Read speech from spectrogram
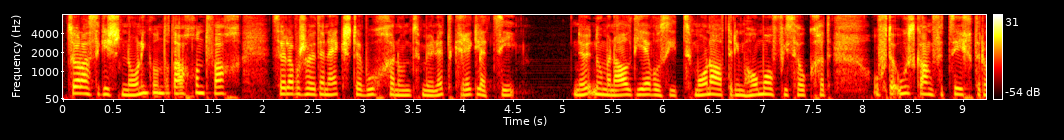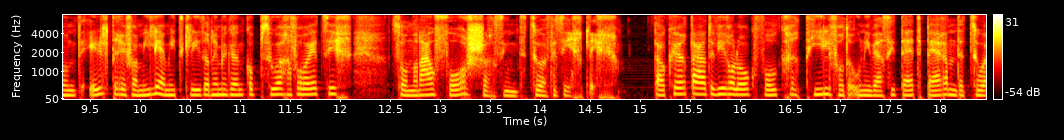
Die Zulassung ist noch nicht unter Dach und Fach, soll aber schon in den nächsten Wochen und Monaten geregelt sein. Nicht nur all die, die seit Monaten im Homeoffice hocken, auf den Ausgang verzichten und ältere Familienmitglieder nicht mehr besuchen, freuen sich, sondern auch Forscher sind zuversichtlich. Da gehört auch der Virologe Volker Thiel von der Universität Bern dazu.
